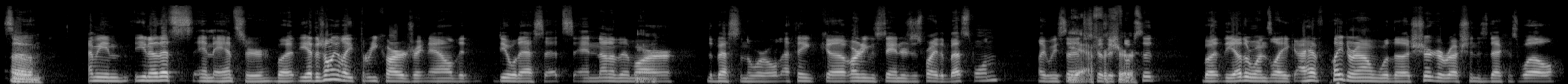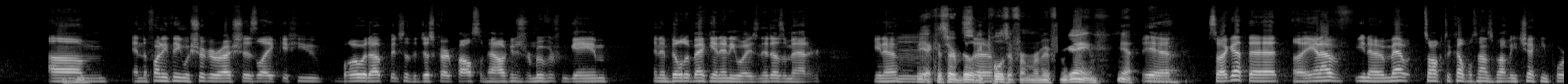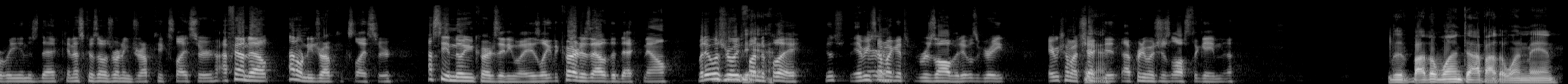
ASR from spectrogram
So um, I mean, you know, that's an answer, but yeah, there's only like three cards right now that deal with assets, and none of them Yeah. are the best in the world. I think uh, learning the standards is probably the best one, like we said, Yeah, because it sure. flips it. But the other ones, like I have played around with a Sugar Rush in this deck as well. Um, Mm-hmm. And the funny thing with Sugar Rush is like if you blow it up into the discard pile somehow, I can just remove it from game and then build it back in anyways, and it doesn't matter. You know? Yeah, because her ability So- pulls it from remove from game. Yeah, Yeah. Yeah. So I got that, uh, and I've you know Matt talked a couple times about me checking poorly in this deck, and that's because I was running Dropkick Slicer. I found out I don't need Dropkick Slicer. I see a million cards anyways. Like the card is out of the deck now, but it was really fun to play. It was- every time I get to resolve it, it was great. Every time I checked Yeah. it, I pretty much just lost the game though. Live by the one, die by the one, man.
